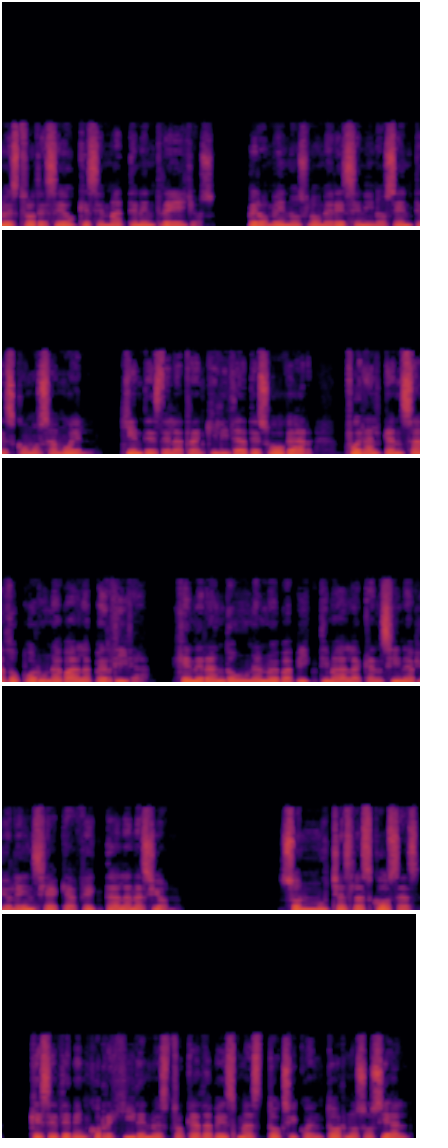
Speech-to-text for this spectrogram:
nuestro deseo que se maten entre ellos, pero menos lo merecen inocentes como Samuel, quien desde la tranquilidad de su hogar fuera alcanzado por una bala perdida, generando una nueva víctima a la cansina violencia que afecta a la nación. Son muchas las cosas que se deben corregir en nuestro cada vez más tóxico entorno social,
